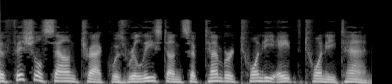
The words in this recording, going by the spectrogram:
official soundtrack was released on September 28, 2010.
